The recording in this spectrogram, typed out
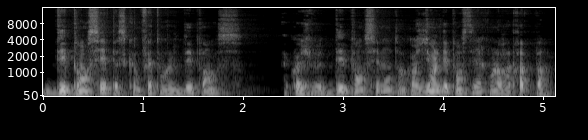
dépenser, parce qu'en fait, on le dépense, à quoi je veux dépenser mon temps? Quand je dis on le dépense, c'est-à-dire qu'on le rattrape pas.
